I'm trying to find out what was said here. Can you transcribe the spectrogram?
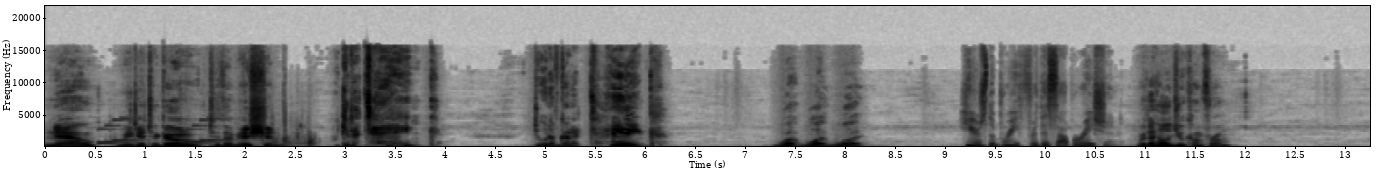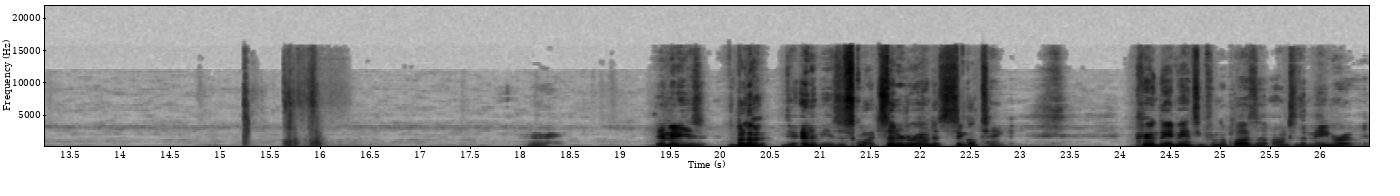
Now we get to go to the mission. We get a tank. Dude, I've got a tank. What, what, what? Here's the brief for this operation. Where the hell did you come from? The enemy is blah, blah, blah. the enemy is a squad centered around a single tank. Currently advancing from the plaza onto the main road.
